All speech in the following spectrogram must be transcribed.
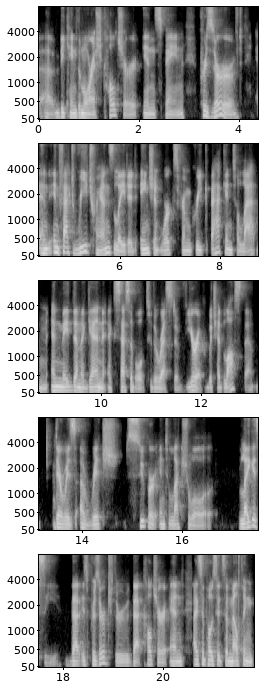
uh, became the Moorish culture in Spain preserved and in fact retranslated ancient works from Greek back into Latin and made them again accessible to the rest of Europe, which had lost them. There was a rich, super intellectual legacy that is preserved through that culture. And I suppose it's a melting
